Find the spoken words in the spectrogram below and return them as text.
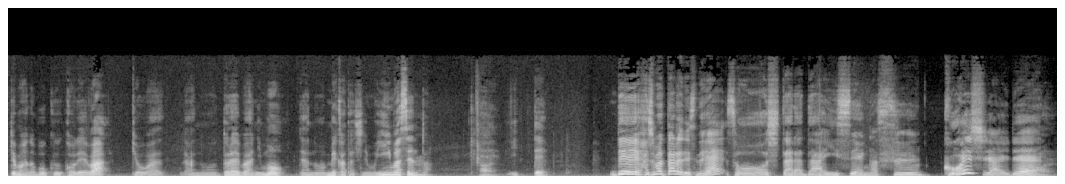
でもあの、僕、これは、今日は、あの、ドライバーにも、あの、メカたちにも言いませんと。はい行ってで始まったらですねそうしたら第一戦がすっごい試合で、はい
